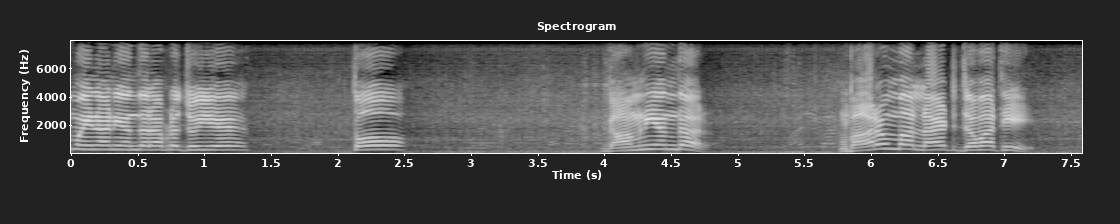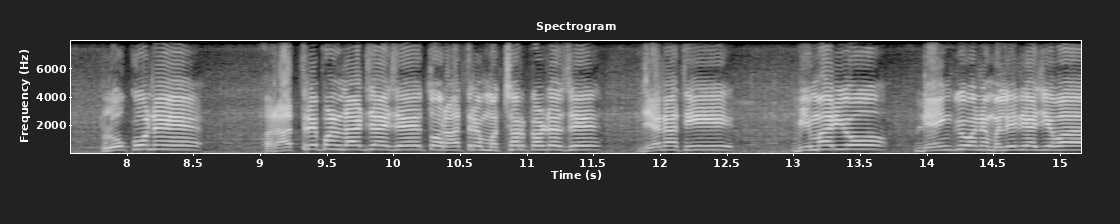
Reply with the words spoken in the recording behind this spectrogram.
મહિનાની અંદર આપણે જોઈએ તો ગામની અંદર વારંવાર લાઇટ જવાથી લોકોને રાત્રે પણ લાઇટ જાય છે, તો રાત્રે મચ્છર કરડે છે, જેનાથી બીમારીઓ, ડેન્ગ્યુ અને મલેરિયા જેવા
